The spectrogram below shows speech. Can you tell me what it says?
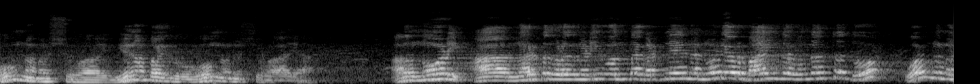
ಓಂ ನಮಃ ಶಿವಾಯ ಏನಪ್ಪ ಇದು? ಓಂ ನಮಃ ಶಿವಾಯ. ಅದನ್ನ ನೋಡಿ ಆ ನರಕದೊಳಗೆ ನಡೆಯುವಂತ ಘಟನೆಯನ್ನ ನೋಡಿ ಅವ್ರ ಬಾಯಿಂದ ಬಂದಂತದ್ದು ಓಂ ನಮಃ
